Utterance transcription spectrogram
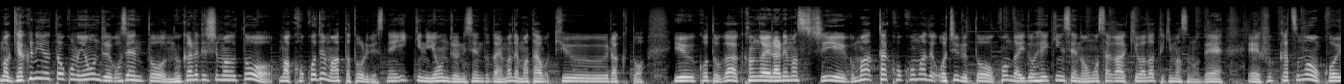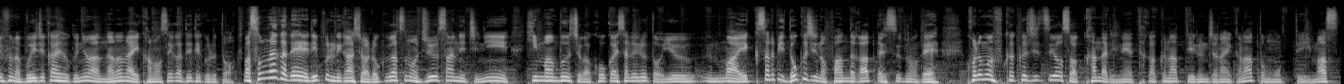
まあ、逆に言うと、この45セントを抜かれてしまうと、まあ、ここでもあった通りですね、一気に42セント台までまた急落ということが考えられますし、またここまで落ちると、今度は移動平均線の重さが際立ってきますので、えー、復活もこういう風な V 字回復にはならない可能性が出てくると。まあ、その中で、リップルに関しては6月の13日に、貧満文書が公開されるという、まあ、XRP 独自のファンダがあったりするので、これも不確実要素はかなりね、高くなっているんじゃないかなと思っています。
